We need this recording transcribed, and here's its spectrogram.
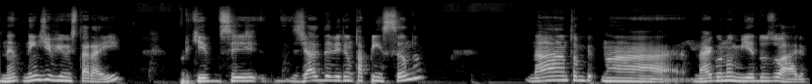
nem, nem deviam estar aí, porque vocês já deveriam estar pensando na, na, na ergonomia do usuário,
